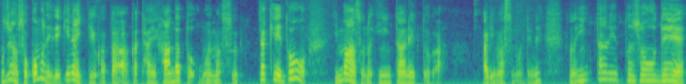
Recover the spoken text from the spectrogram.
もちろんそこまでできないっていう方が大半だと思います。だけど、今はそのインターネットがありますのでね、そのインターネット上で、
